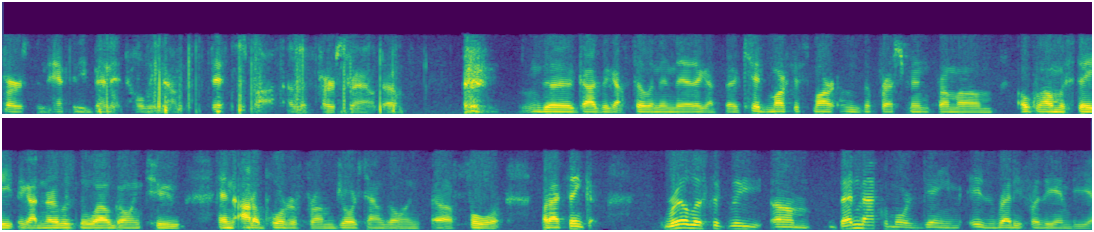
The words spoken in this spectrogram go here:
first and Anthony Bennett holding down the fifth spot of the first round. Um, the guys they got filling in there. They got the kid Marcus Smart, who's a freshman from um Oklahoma State. They got Nerlens Noel going two, and Otto Porter from Georgetown going uh four. But I think realistically, um Ben McLemore's game is ready for the NBA.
